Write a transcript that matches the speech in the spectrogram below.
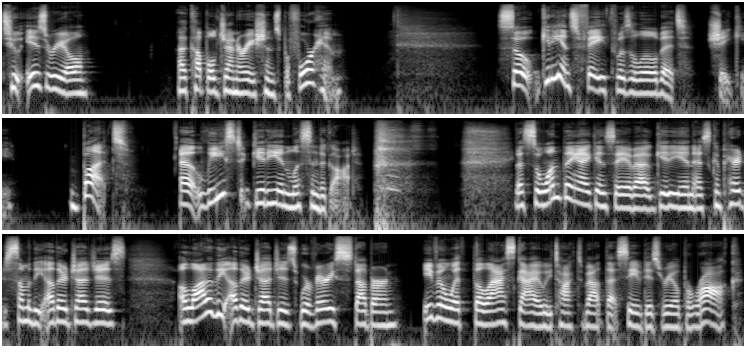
to Israel a couple generations before him. So Gideon's faith was a little bit shaky. But at least Gideon listened to God. That's the one thing I can say about Gideon as compared to some of the other judges. A lot of the other judges were very stubborn. Even with the last guy we talked about that saved Israel, Barak,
